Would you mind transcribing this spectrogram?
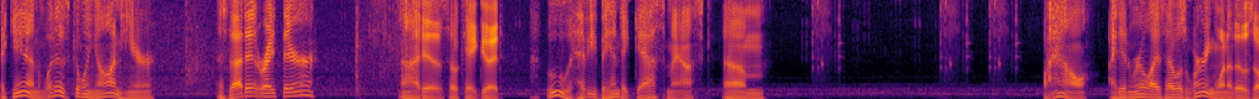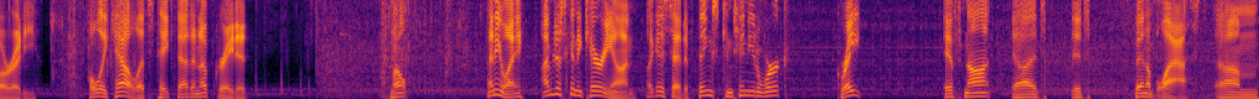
Again, what is going on here? Is that it right there? Ah, it is. Okay, good. Ooh, heavy bandit gas mask. Um. Wow, I didn't realize I was wearing one of those already. Holy cow, let's take that and upgrade it. Well, anyway, I'm just going to carry on. Like I said, if things continue to work, great. If not, uh, it's it's been a blast. Um,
